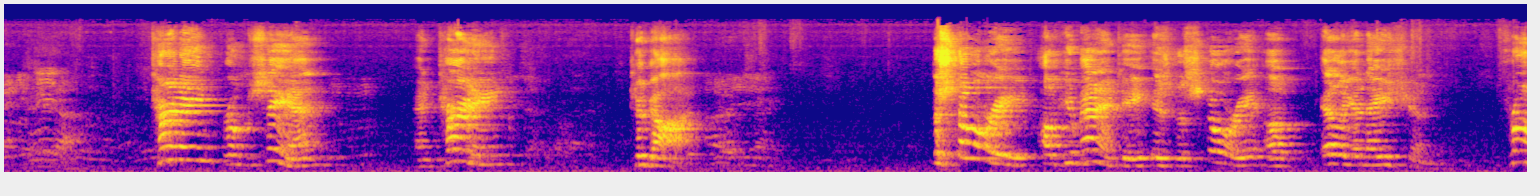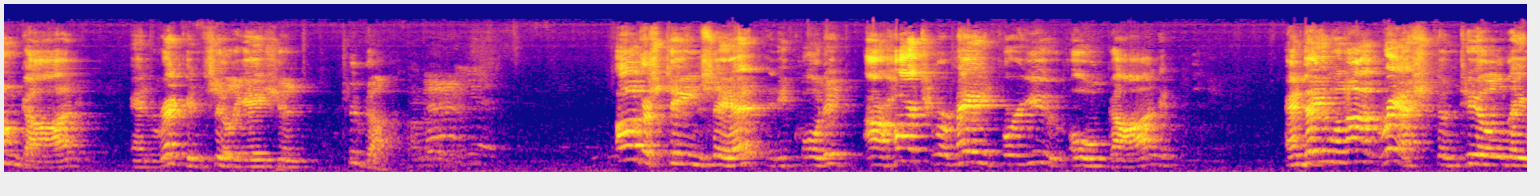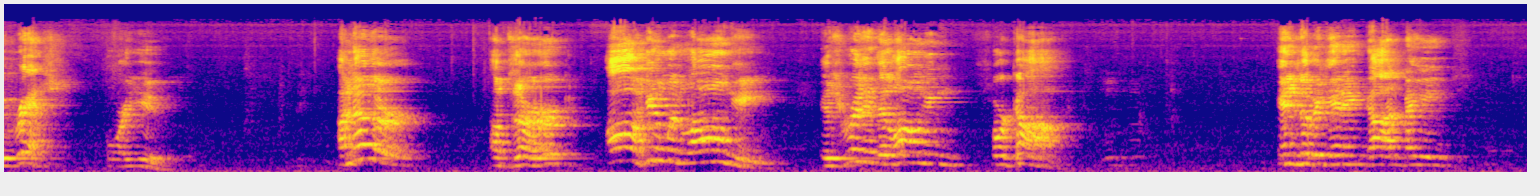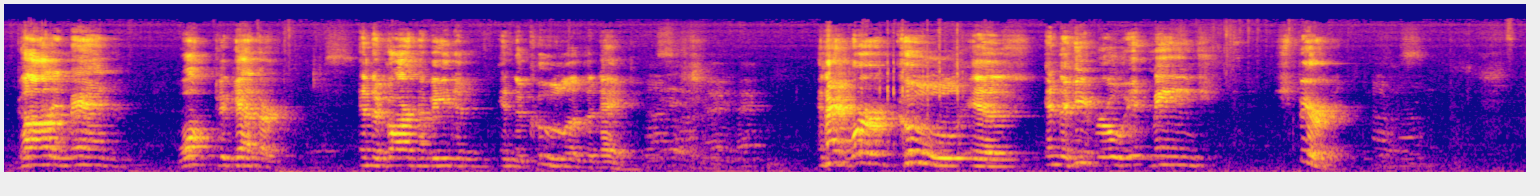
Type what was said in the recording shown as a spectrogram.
Turning from sin and turning to God. The story of humanity is the story of alienation from God and reconciliation to God. Augustine said, and he quoted, Our hearts were made for you, O God, and they will not rest until they rest for you. Another observed, all human longing is really the longing for God. In the beginning, God made God and man walk together in the Garden of Eden in the cool of the day. And that word cool is, in the Hebrew, it means spirit.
